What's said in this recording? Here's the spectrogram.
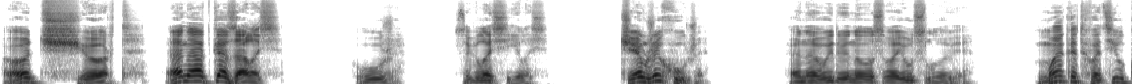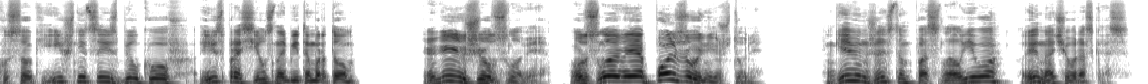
«О, черт! Она отказалась!» «Хуже. Согласилась. Чем же хуже?» Она выдвинула свои условия. Мак отхватил кусок яичницы из белков и спросил с набитым ртом. «Какие еще условия? Условия пользования, что ли?» Гевин жестом послал его и начал рассказ.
